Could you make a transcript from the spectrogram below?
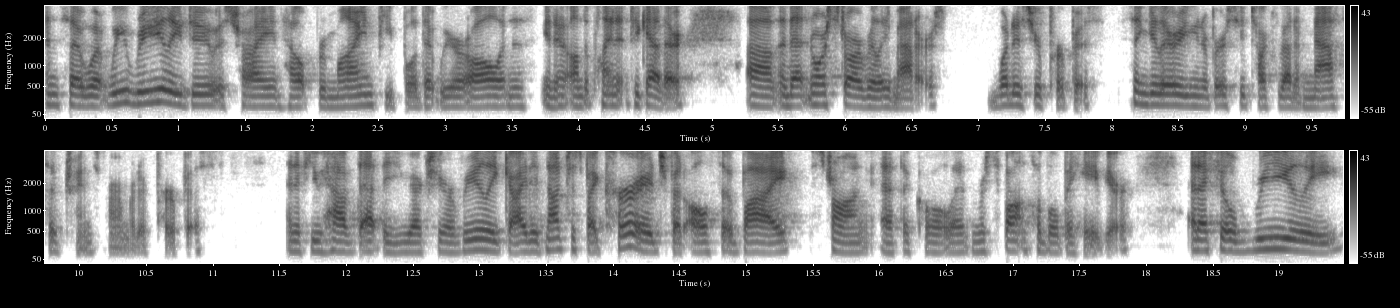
And so what we really do is try and help remind people that we are all in a, you know on the planet together um, and that north star really matters. What is your purpose? Singularity university talks about a massive transformative purpose. And if you have that then you actually are really guided not just by courage but also by strong ethical and responsible behavior. And i feel really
